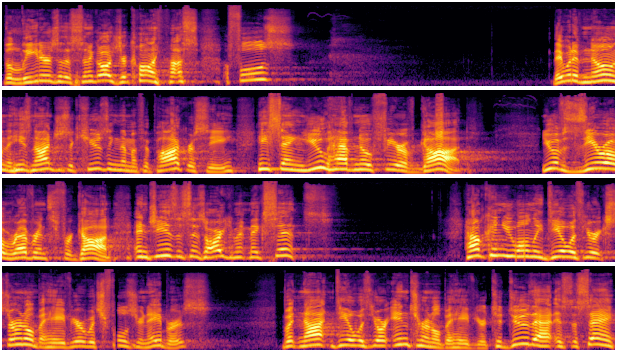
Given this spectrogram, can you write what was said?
the leaders of the synagogues, you're calling us fools? They would have known that he's not just accusing them of hypocrisy, he's saying, You have no fear of God. You have zero reverence for God. And Jesus' argument makes sense. How can you only deal with your external behavior, which fools your neighbors, but not deal with your internal behavior? To do that is to say,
